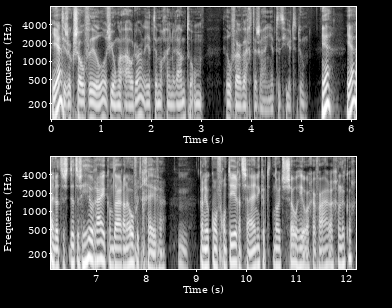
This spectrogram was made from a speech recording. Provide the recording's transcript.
Ja, Het is ook zoveel als jonge ouder. Je hebt helemaal geen ruimte om heel ver weg te zijn. Je hebt het hier te doen. ja, ja en dat, is, dat is heel rijk om daaraan over te geven. Hm. kan heel confronterend zijn. Ik heb het nooit zo heel erg ervaren, gelukkig.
